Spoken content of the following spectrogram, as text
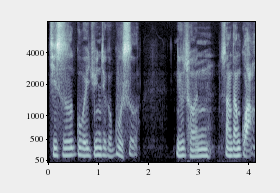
其实顾维钧这个故事流传相当广，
